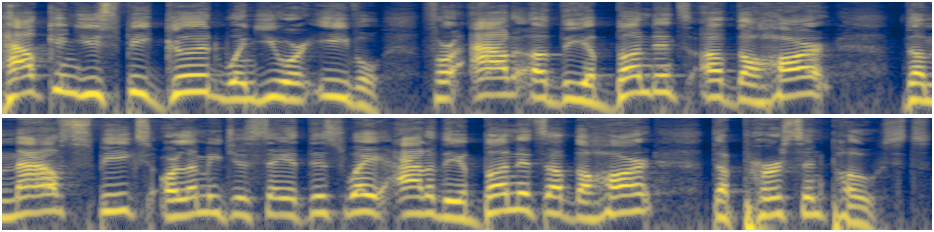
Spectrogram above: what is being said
How can you speak good when you are evil? For out of the abundance of the heart, the mouth speaks, or let me just say it this way out of the abundance of the heart, the person posts.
